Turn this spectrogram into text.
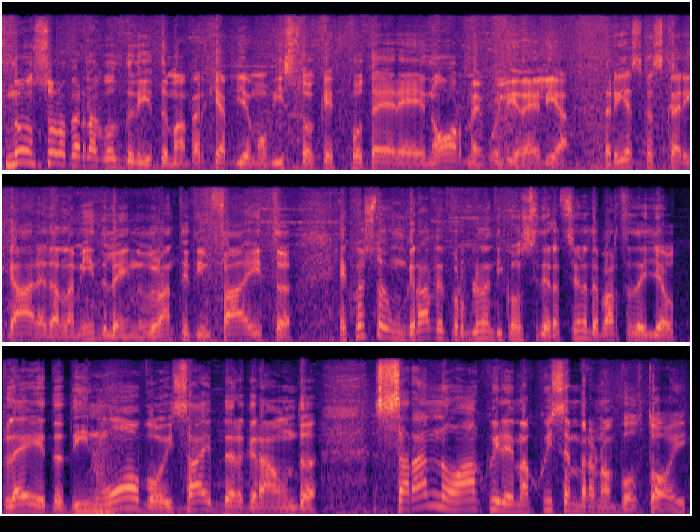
Non solo per la gold lead, ma perché abbiamo visto che potere enorme quell'Irelia riesca a scaricare dalla mid lane durante i teamfight. E questo è un grave problema di considerazione da parte degli outplayed. Di nuovo i Cyberground saranno aquile, ma qui sembrano avvoltoi.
